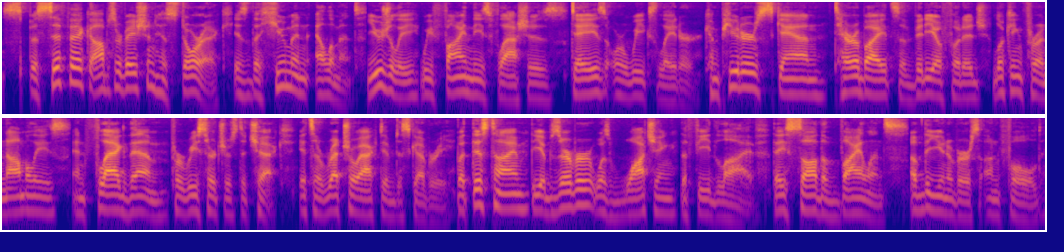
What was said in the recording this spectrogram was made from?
specific observation historic is the human element. Usually, we find these flashes days or weeks later. Computers scan terabytes of video footage looking for anomalies and flag them for researchers to check. It's a retroactive discovery. But this time, the observer was watching the feed live. They saw the violence of the universe unfold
